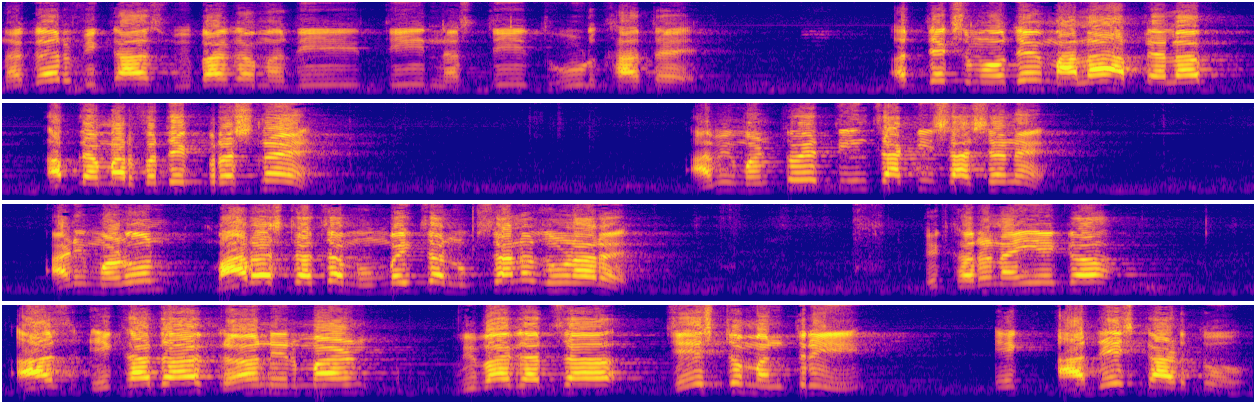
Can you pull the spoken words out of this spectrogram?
नगर विकास विभागामध्ये ती नसती धूळ खात आहे. अध्यक्ष महोदय मला आपल्याला आपल्या मार्फत एक प्रश्न आहे. आम्ही म्हणतोय तीन चाकी शासन आहे. आणि म्हणून महाराष्ट्राचा मुंबईचं नुकसानच होणार आहे. हे खरं नाही आहे का? आज एखादा गृहनिर्माण विभागाचा ज्येष्ठ मंत्री एक आदेश काढतो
